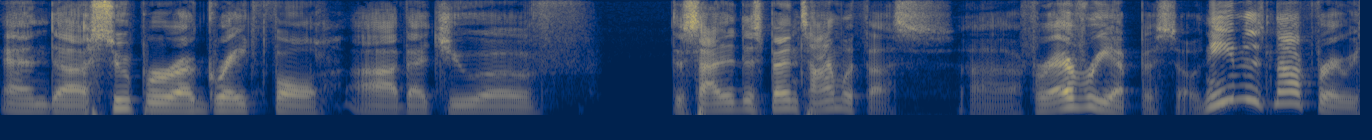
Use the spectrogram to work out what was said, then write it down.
And uh, super uh, grateful uh, that you have decided to spend time with us uh, for every episode. And even if it's not for every,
